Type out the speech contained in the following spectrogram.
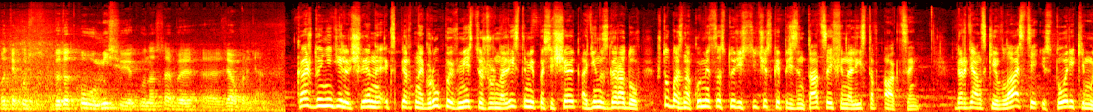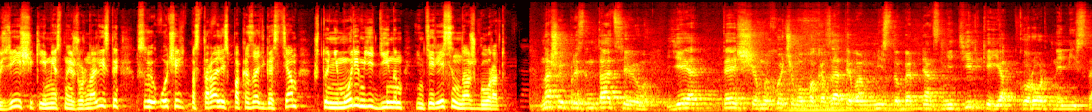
от якусь додаткову місію, яку на себе е, взяв Бердянськ. Каждую неделю члены экспертной группы вместе с журналистами посещают один из городов, чтобы ознакомиться с туристической презентацией финалистов акции. Бердянские власти, историки, музейщики и местные журналисты в свою очередь постарались показать гостям, что не морем единым интересен наш город. Нашою презентацією є те, що ми хочемо показати вам місто Бердянськ не тільки як курортне місто,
